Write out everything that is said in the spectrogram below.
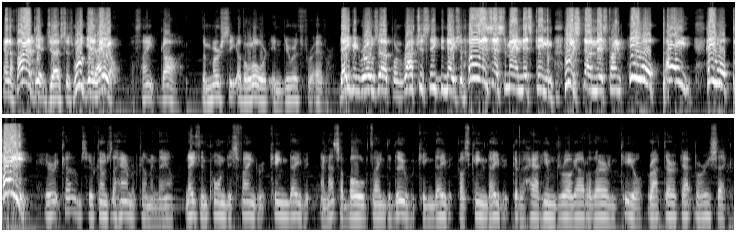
and if I get justice, we'll get hell. But thank God. The mercy of the Lord endureth forever. David rose up in righteous indignation. Who is this man, this kingdom, who has done this thing? He will pay. He will pay. Here it comes. Here comes the hammer coming down. Nathan pointed his finger at King David, and that's a bold thing to do with King David, because King David could have had him drug out of there and killed right there at that very second.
